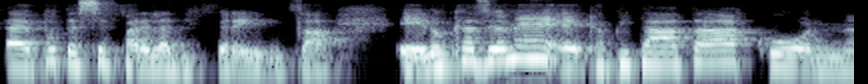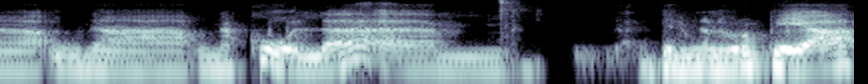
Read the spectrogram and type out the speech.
eh, potesse fare la differenza. E l'occasione è capitata con una, una call ehm, dell'Unione Europea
